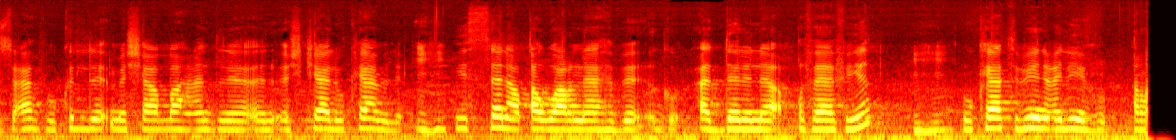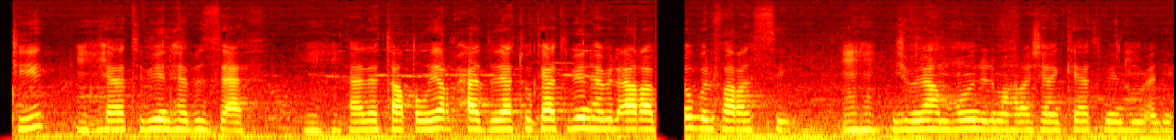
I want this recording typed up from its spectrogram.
زعف وكل ما شاء الله عندنا اشكاله كاملة. مهم. السنة طورناه عدلنا قفافين. مهم. وكاتبين عليهم الرشيد كاتبينها بالزعف. هذا تطوير بحد ذاته. كاتبينها بالعربية وبالفرنسية. مهم. جبناهم هون للمهرجان كاتبينهم عليه.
